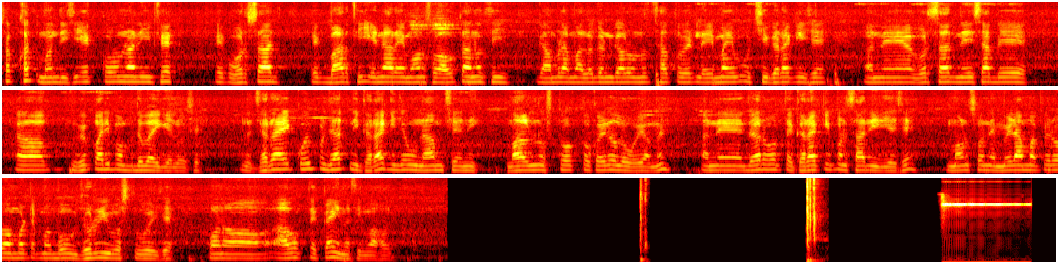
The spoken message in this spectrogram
સખત મંદી છે. એક કોરોનાની ઇફેક્ટ એક વરસાદ, એક બહારથી એનઆરઆઈ માણસો આવતા નથી. ગામડામાં લગ્નગાળો નથી થતો એટલે એમાંય ઓછી ઘરાકી છે અને વરસાદને હિસાબે વેપારી પણ દબાઈ ગયેલો છે. એટલે જરાય કોઈ પણ જાતની ઘરાકી જેવું નામ છે નહીં. માલનો સ્ટોક તો કરેલો હોય અમે અને દર વખતે ઘરાકી પણ સારી રહે છે. માણસોને મેળામાં પહેરવા માટે પણ બહુ જરૂરી વસ્તુ હોય છે. પણ આ વખતે કંઈ નથી માહોલ.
